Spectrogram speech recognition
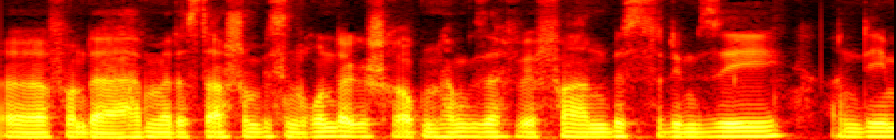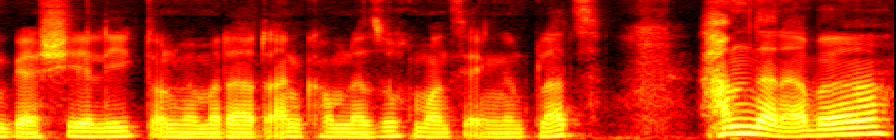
Äh, von daher haben wir das da schon ein bisschen runtergeschraubt und haben gesagt, wir fahren bis zu dem See, an dem Bershir liegt und wenn wir dort ankommen, da suchen wir uns irgendeinen Platz. Haben dann aber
